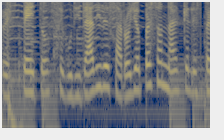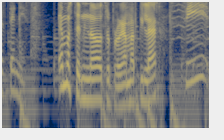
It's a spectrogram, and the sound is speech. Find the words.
respeto, seguridad y desarrollo personal que les pertenece. Hemos terminado otro programa, Pilar. Sí,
